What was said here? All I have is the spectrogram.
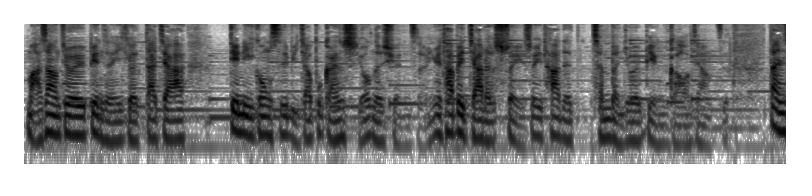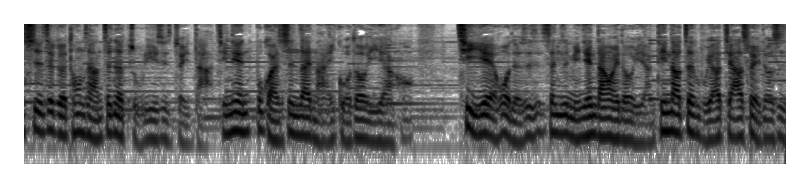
马上就会变成一个大家电力公司比较不敢使用的选择，因为它被加了税，所以它的成本就会变高这样子。但是这个通常真的阻力是最大。今天不管是在哪一国都一样哈，企业或者是甚至民间单位都一样，听到政府要加税都是。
